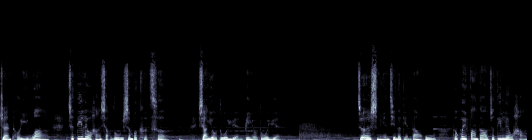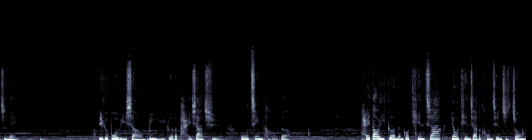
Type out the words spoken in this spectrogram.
转头一望，这第六行小路深不可测，想有多远便有多远。这二十年间的典当物都会放到这第六行之内，一个玻璃箱并一个的排下去，无尽头的排到一个能够添加又添加的空间之中。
